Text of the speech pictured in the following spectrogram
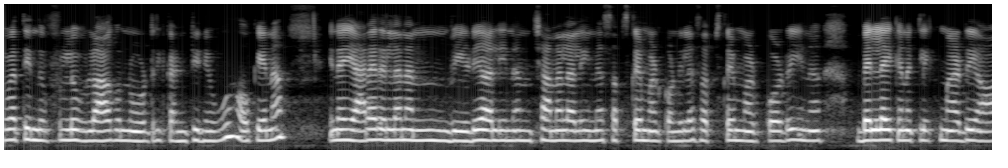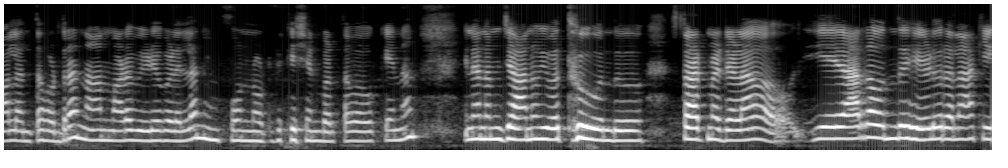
ಇವತ್ತಿಂದು ಫುಲ್ಲು ವ್ಲಾಗ್ ನೋಡ್ರಿ ಕಂಟಿನ್ಯೂ ಓಕೆನಾ ಇನ್ನು ಯಾರ್ಯಾರೆಲ್ಲ ನನ್ನ ವೀಡಿಯೋ ಅಲ್ಲಿ ನನ್ನ ಚಾನಲ್ ಅಲ್ಲಿ ಇನ್ನೂ ಸಬ್ಸ್ಕ್ರೈಬ್ ಮಾಡ್ಕೊಂಡಿಲ್ಲ ಸಬ್ಸ್ಕ್ರೈಬ್ ಮಾಡ್ಕೊಳ್ರಿ. ಇನ್ನು ಬೆಲ್ ಐಕನ ಕ್ಲಿಕ್ ಮಾಡಿರಿ ಆಲ್ ಅಂತ ಹೊಡೆದ್ರೆ ನಾನು ಮಾಡೋ ವೀಡಿಯೋಗಳೆಲ್ಲ ನಿಮ್ಮ ಫೋನ್ ನೋಟಿಫಿಕೇಷನ್ ಬರ್ತಾವೆ. ಓಕೆನಾ ಇನ್ನು ನಮ್ಮ ಜಾನು ಇವತ್ತು ಒಂದು ಸ್ಟಾರ್ಟ್ ಮಾಡ್ಯಾಳ. ಯಾರ ಒಂದು ಹೇಳೋರಲ್ಲ, ಆಕೆ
